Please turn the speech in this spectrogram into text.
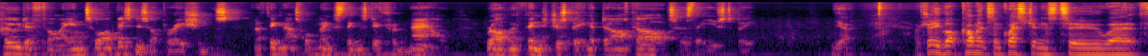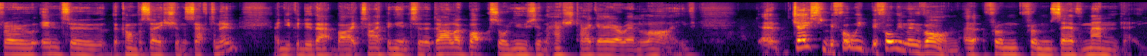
codify into our business operations. And I think that's what makes things different now, rather than things just being a dark art as they used to be. Yeah. I'm sure you've got comments and questions to uh, throw into the conversation this afternoon, and you can do that by typing into the dialog box or using the hashtag ARN Live. Uh, Jason, before we before we move on uh, from from ZEV mandate,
